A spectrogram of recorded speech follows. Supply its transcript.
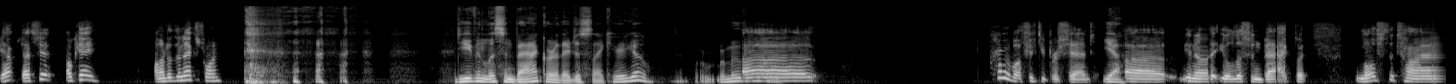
"Yep, that's it. Okay, on to the next one." Do you even listen back, or are they just like, here you go, on? Uh, probably about fifty percent. Yeah. Uh, you know that you'll listen back, but most of the time,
